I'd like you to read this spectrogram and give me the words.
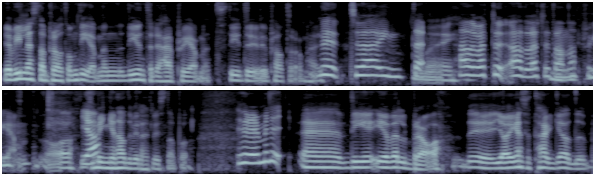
jag vill nästan prata om det, men det är ju inte det här programmet. Det är inte det vi pratar om här. Nej, tyvärr inte. Nej. Hade varit, hade varit ett annat program. Ja, Ja. Som ingen hade velat lyssna på. Hur är det med dig? Eh, det är väl bra. Jag är ganska taggad.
